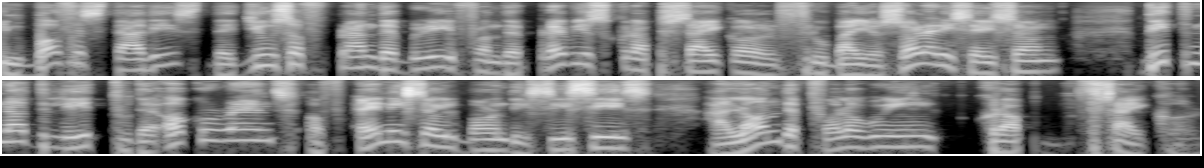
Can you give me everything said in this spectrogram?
in both studies, the use of plant debris from the previous crop cycle through biosolarization did not lead to the occurrence of any soil-borne diseases along the following crop cycle.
